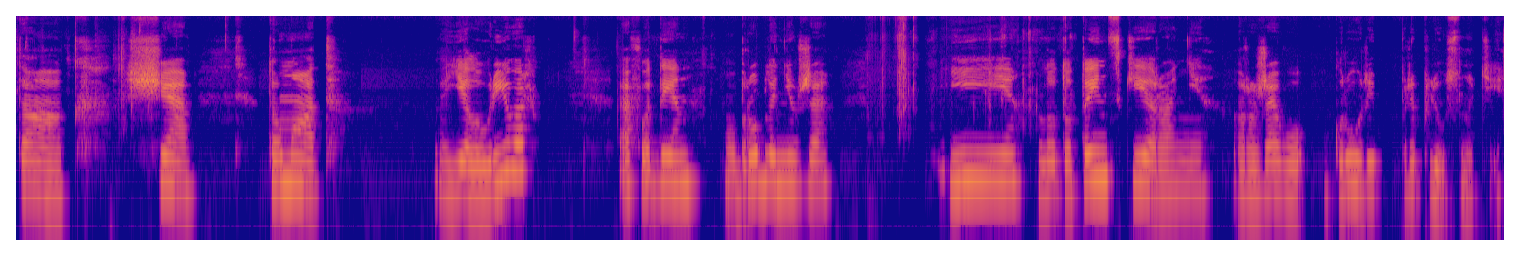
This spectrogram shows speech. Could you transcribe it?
Так, ще Томат Yellow River F1, оброблені вже. І лототинські ранні рожево-округлі приплюснуті.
